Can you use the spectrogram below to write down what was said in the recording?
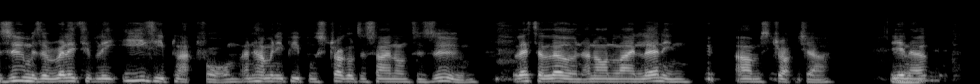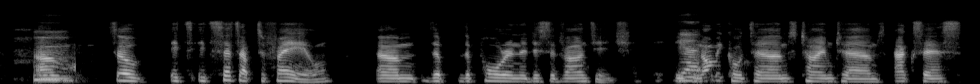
Zoom is a relatively easy platform, and how many people struggle to sign on to Zoom, let alone an online learning um, structure. You Yeah. know, Mm. um, so it's it's set up to fail. Um, the the poor and the disadvantaged. Yeah. Economical terms, time terms, access,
